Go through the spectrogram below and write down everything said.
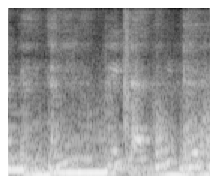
சேர்த்தெடுத்து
